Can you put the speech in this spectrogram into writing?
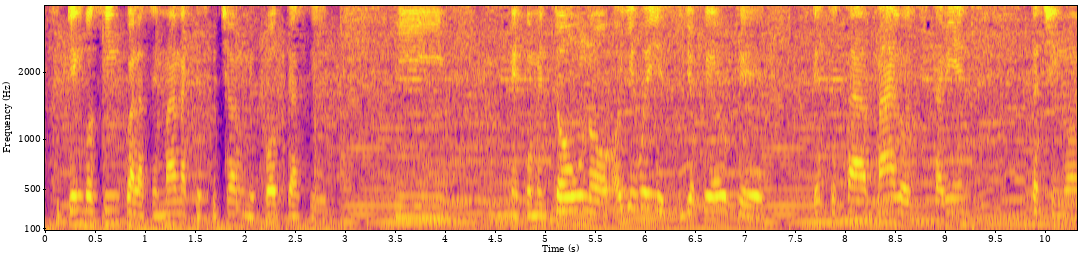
Si tengo 5 a la semana que escucharon mi podcast y me comentó uno, oye, güey, este, yo creo que esto está mal o esto está bien, está chingón.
